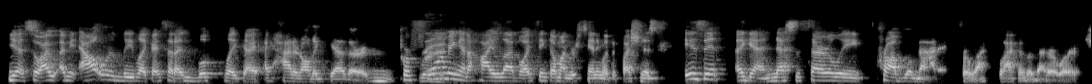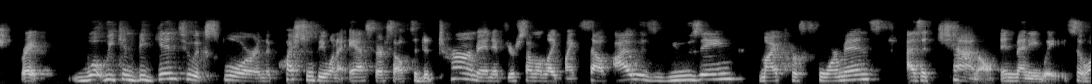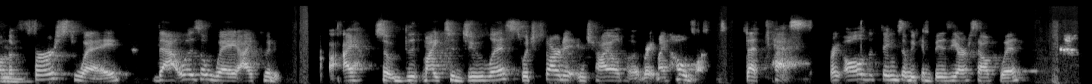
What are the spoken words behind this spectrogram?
yeah, so I, I, mean, outwardly, like I said, I looked like I, I had it all together. Performing right. at a high level, I think I'm understanding what the question is, isn't, again, necessarily problematic, for lack, lack of a better word, right? What we can begin to explore and the questions we want to ask ourselves to determine if you're someone like myself, I was using my performance as a channel in many ways. So, mm-hmm. on the mm-hmm. first way, that was a way I could I so the, my to-do list, which started in childhood, right? My homework, that test, right? All the things that we can busy ourselves with.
